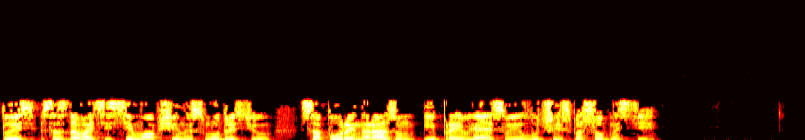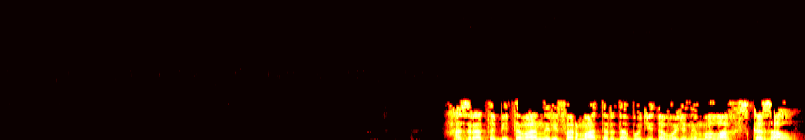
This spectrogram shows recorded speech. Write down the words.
То есть создавать систему общины с мудростью, с опорой на разум и проявляя свои лучшие способности. Хазрат обетованный реформатор, да будет доволен им Аллах, сказал,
